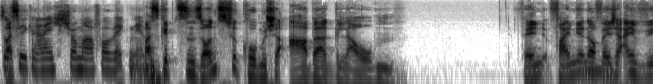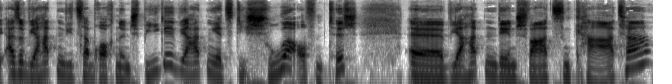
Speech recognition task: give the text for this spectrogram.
So Was- viel kann ich schon mal vorwegnehmen. Was gibt's denn sonst für komische Aberglauben? Fallen, fallen dir noch welche ein? Also wir hatten die zerbrochenen Spiegel, wir hatten jetzt die Schuhe auf dem Tisch, äh, wir hatten den schwarzen Kater,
